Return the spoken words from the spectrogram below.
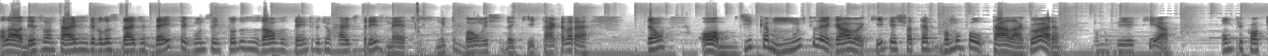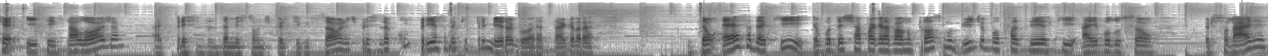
Olha lá, ó, desvantagem de velocidade de 10 segundos em todos os alvos dentro de um raio de 3 metros. Muito bom isso daqui, tá, galera? Então, ó, dica muito legal aqui, deixa eu até, vamos voltar lá agora, vamos ver aqui, ó, compre qualquer item na loja, aí precisa da missão de perseguição, a gente precisa cumprir essa daqui primeiro agora, tá galera? Então essa daqui eu vou deixar para gravar no próximo vídeo, eu vou fazer aqui a evolução personagens,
